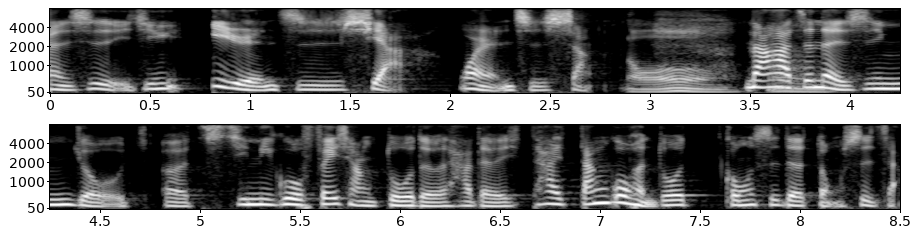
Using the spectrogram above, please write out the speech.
算是已经一人之下。万人之上，哦，那他真的已经有呃经历过非常多的他的，他当过很多公司的董事长。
